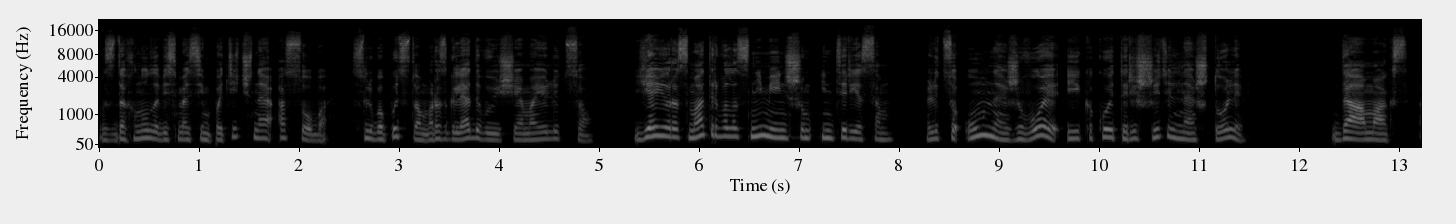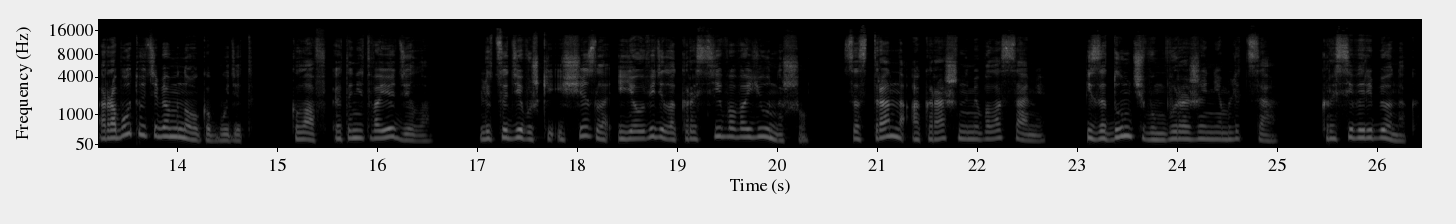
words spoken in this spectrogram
Вздохнула весьма симпатичная особа, с любопытством разглядывающая мое лицо. Я ее рассматривала с не меньшим интересом. Лицо умное, живое и какое-то решительное, что ли. Да, Макс, работы у тебя много будет. Клав, это не твое дело. Лицо девушки исчезло, и я увидела красивого юношу со странно окрашенными волосами и задумчивым выражением лица. Красивый ребенок.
